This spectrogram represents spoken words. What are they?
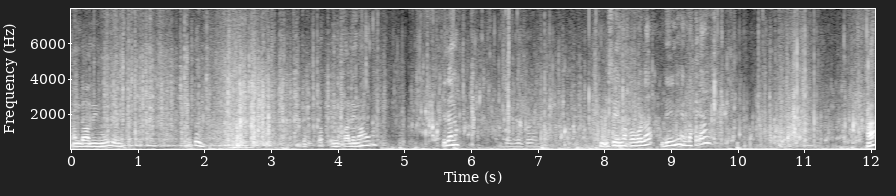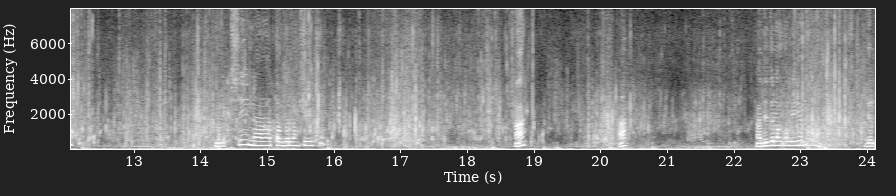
Ang daming huli. eh. Ito. Jackpot. Eh, nakalimango ka. Ilan na? Yung isa yung nakawala. Hindi na yan. Laki ay. Ha? Maliksi na tanggal lang sipot. Ha? Ha? Nandito lang uli yan. Ito. Diyan,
